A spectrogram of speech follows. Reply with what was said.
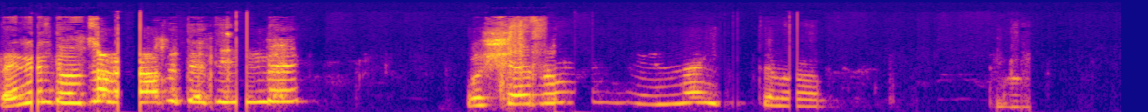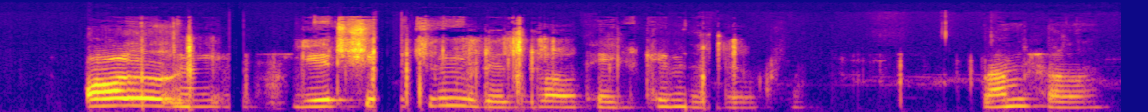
benim de Özer abi dediğinde başarın elinden gittin abi. Al geri çekil mi dedi la tehlike mi dedi yoksa? Ben mi falan?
